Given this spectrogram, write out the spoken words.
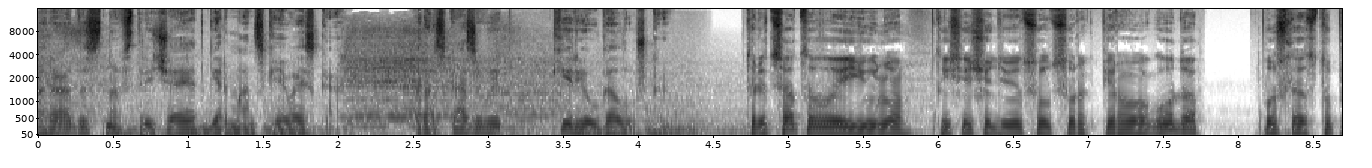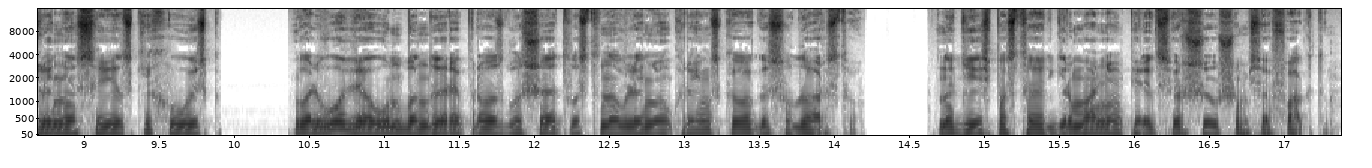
радостно встречает германские войска, рассказывает Кирилл Галушка. 30 июня 1941 года, после отступления советских войск, во Львове ОУН Бандеры провозглашает восстановление украинского государства, надеясь поставить Германию перед свершившимся фактом.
